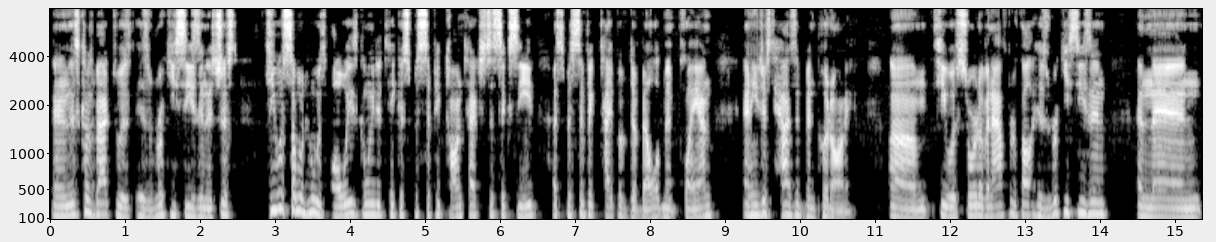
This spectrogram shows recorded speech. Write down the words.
and this comes back to his, his rookie season, is just he was someone who was always going to take a specific context to succeed, a specific type of development plan, and he just hasn't been put on it. Um, he was sort of an afterthought his rookie season, and then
